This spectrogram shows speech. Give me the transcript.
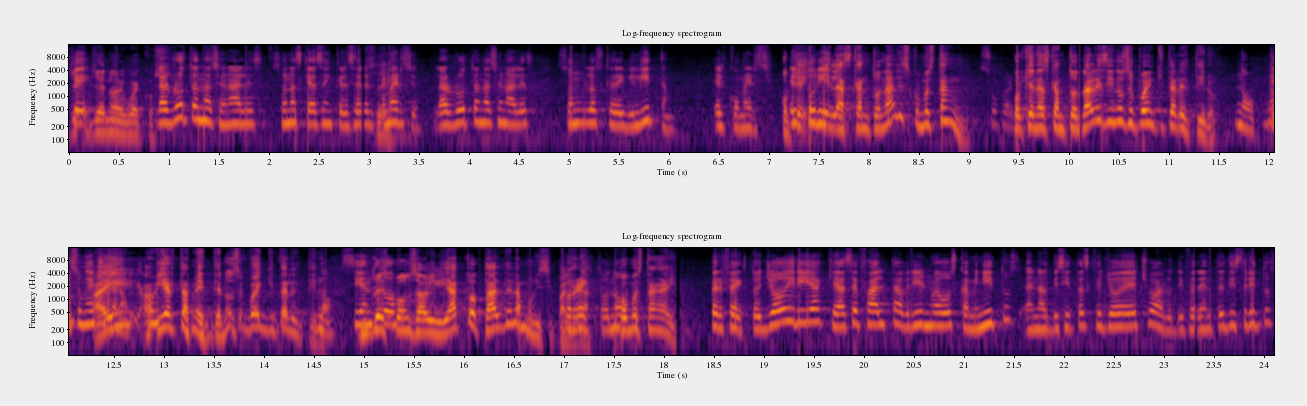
lleno de huecos. Las rutas nacionales son las que hacen crecer el comercio. Las rutas nacionales son los que debilitan el comercio, el turismo. ¿Y las cantonales cómo están? Porque en las cantonales sí no se pueden quitar el tiro. No, es un hecho Ahí abiertamente no se pueden quitar el tiro. No, Responsabilidad total de la municipalidad. Correcto. ¿Cómo están ahí? Perfecto. Yo diría que hace falta abrir nuevos caminitos. En las visitas que yo he hecho a los diferentes distritos,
